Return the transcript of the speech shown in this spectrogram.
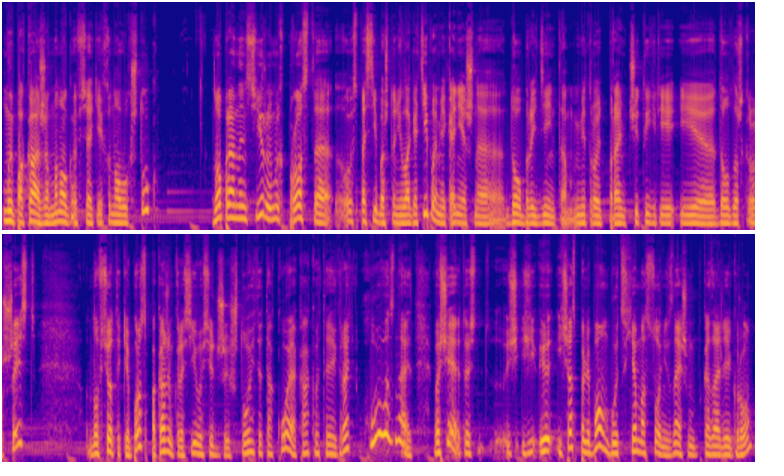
мы покажем много всяких новых штук, но проанонсируем их просто, спасибо, что не логотипами, конечно, добрый день, там, Metroid Prime 4 и Elder Scrolls 6, но все-таки просто покажем красиво CG. Что это такое, как в это играть, хуй его знает. Вообще, то есть, и, сейчас по-любому будет схема Sony, знаешь, мы показали игру,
